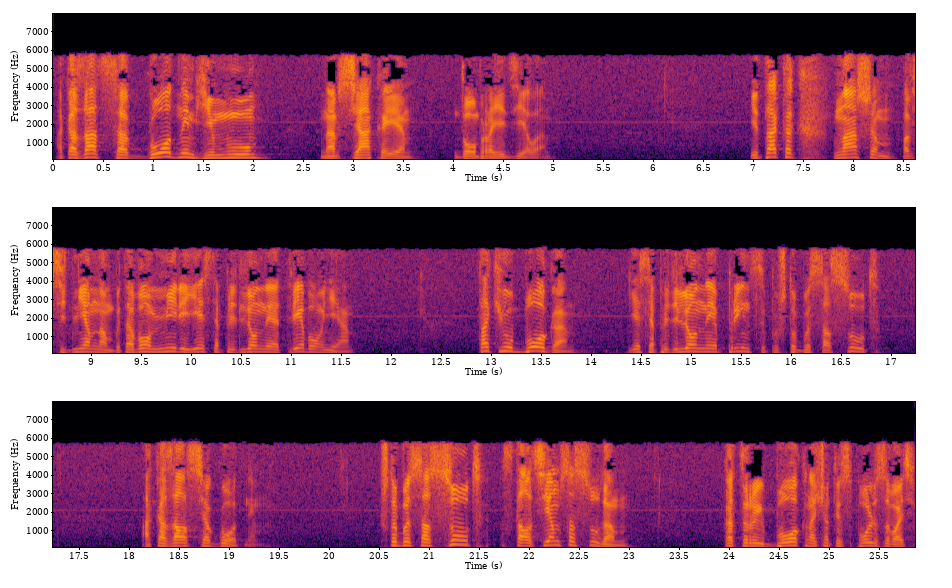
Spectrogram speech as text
Оказаться годным Ему на всякое доброе дело. И так как в нашем повседневном бытовом мире есть определенные требования, так и у Бога есть определенные принципы, чтобы сосуд оказался годным. Чтобы сосуд стал тем сосудом, который Бог начнет использовать,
